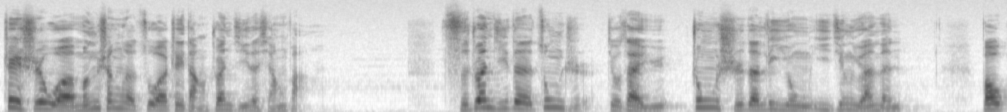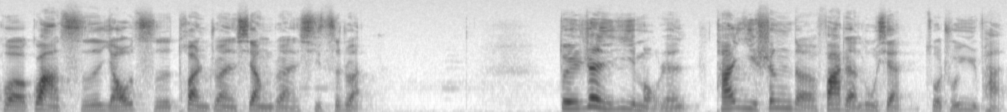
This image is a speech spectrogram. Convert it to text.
这使我萌生了做这档专辑的想法。此专辑的宗旨就在于。忠实地利用《易经》原文，包括卦辞、爻辞、彖传、象传、系辞传，对任意某人他一生的发展路线做出预判，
